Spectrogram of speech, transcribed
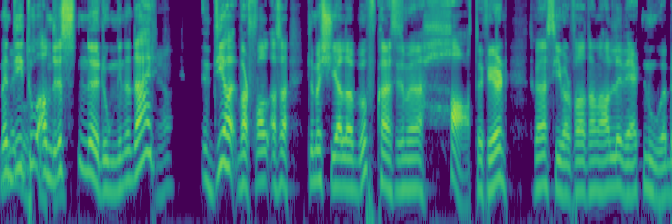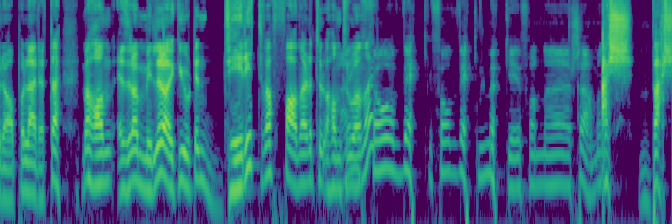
Men de to andre snørrungene der ja. De har i hvert fall altså, Til og med Shia LaBeouf kan jeg si som jeg hater fyren. Så kan jeg si i hvert fall at han har levert noe bra på lerretet. Men han Ezra Miller har ikke gjort en dritt. Hva faen er det tro han tror han er? Få vekk, få vekk møkket fra eh, skjermen. Æsj! Bæsj,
